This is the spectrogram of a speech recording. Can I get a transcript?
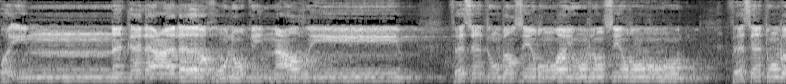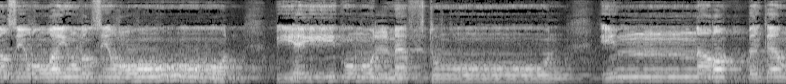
وإنك لعلى خلق عظيم فستبصر ويبصرون فستبصر ويبصرون بأيكم المفتون إن ربك هو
